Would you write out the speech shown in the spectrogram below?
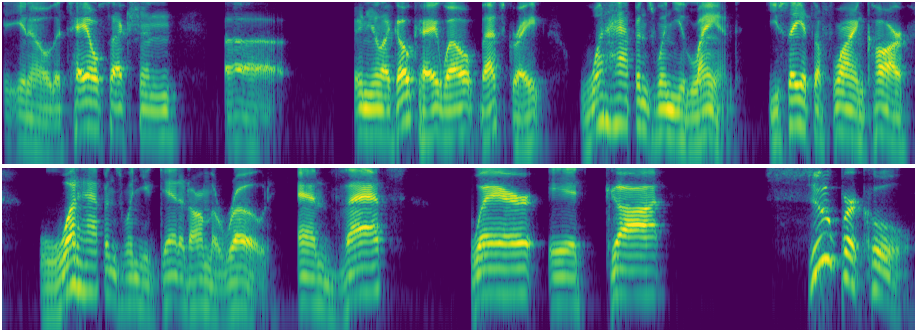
you know, the tail section. Uh, and you're like, okay, well, that's great. What happens when you land? You say it's a flying car. What happens when you get it on the road? And that's where it got super cool.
